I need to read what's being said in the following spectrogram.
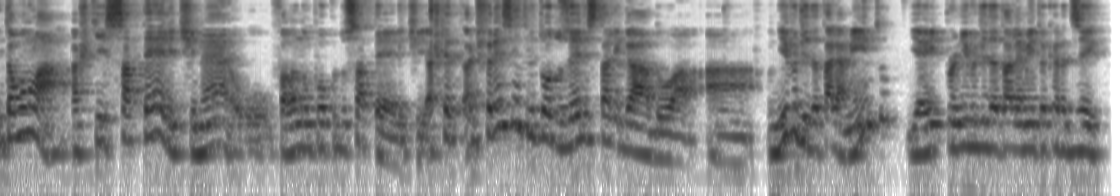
Então vamos lá. Acho que satélite, né, falando um pouco do satélite, acho que a diferença entre todos eles está ligado ao nível de detalhamento, e aí por nível de detalhamento eu quero dizer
